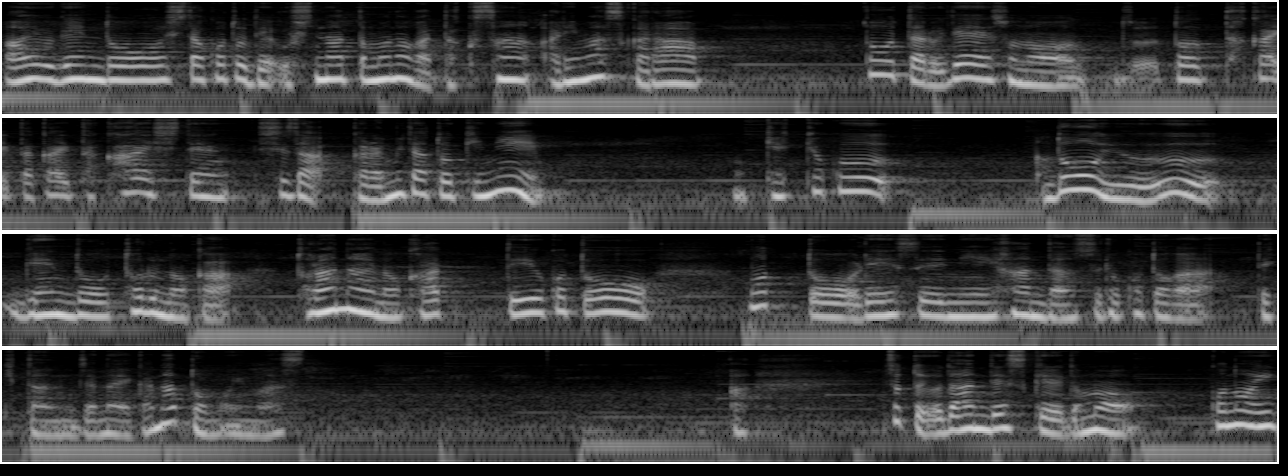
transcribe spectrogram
ああいう言動をしたことで失ったものがたくさんありますからトータルでそのずっと高い高い高い視点視座から見た時に結局どういう言動を取るのか取らないのかっていうことをもっと冷静に判断することができたんじゃないかなと思います。あちょっと余談ですけれどもこの一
